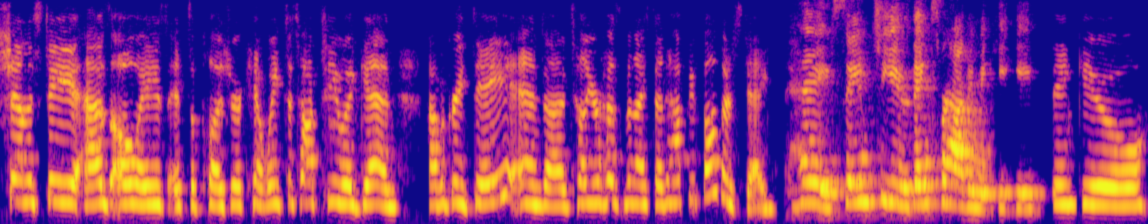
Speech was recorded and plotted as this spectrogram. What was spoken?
Shanisty, as always, it's a pleasure. Can't wait to talk to you again. Have a great day and uh, tell your husband I said Happy Father's Day. Hey, same to you. Thanks for having me, Kiki. Thank you.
